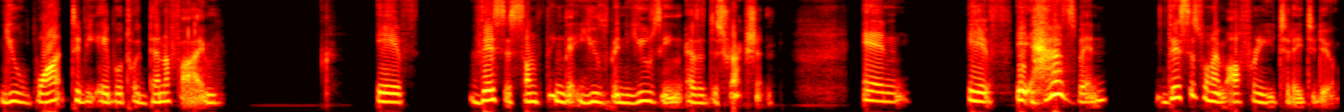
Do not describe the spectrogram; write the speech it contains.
you want to be able to identify if this is something that you've been using as a distraction. And if it has been, this is what I'm offering you today to do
